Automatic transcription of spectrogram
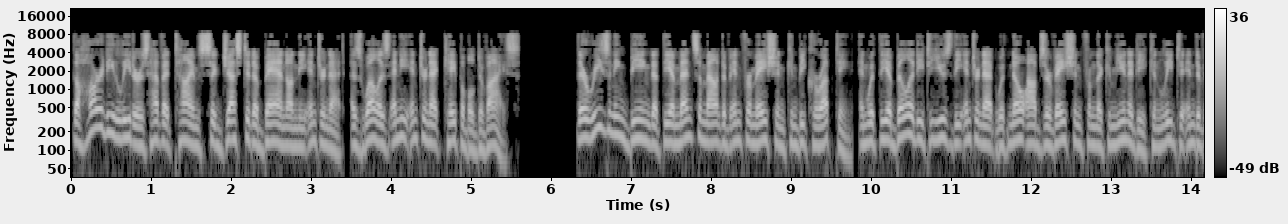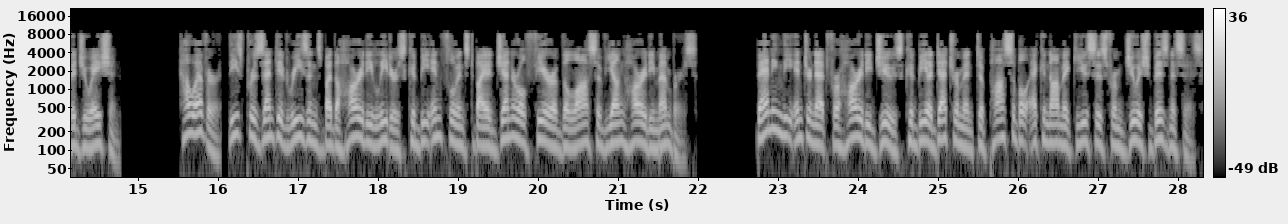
The Haredi leaders have at times suggested a ban on the Internet, as well as any Internet-capable device. Their reasoning being that the immense amount of information can be corrupting, and with the ability to use the Internet with no observation from the community can lead to individuation. However, these presented reasons by the Haredi leaders could be influenced by a general fear of the loss of young Haredi members. Banning the Internet for Haredi Jews could be a detriment to possible economic uses from Jewish businesses.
